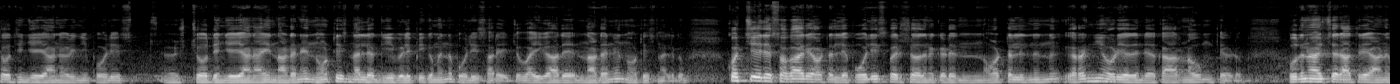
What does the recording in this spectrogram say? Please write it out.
ചോദ്യം ചെയ്യാനൊരുങ്ങി പോലീസ് ചോദ്യം ചെയ്യാനായി നടനെ നോട്ടീസ് നൽകി വിളിപ്പിക്കുമെന്ന് പോലീസ് അറിയിച്ചു. വൈകാതെ നടന് നോട്ടീസ് നൽകും. കൊച്ചിയിലെ സ്വകാര്യ ഹോട്ടലിലെ പോലീസ് പരിശോധനയ്ക്കിടെ ഹോട്ടലിൽ നിന്ന് ഇറങ്ങി ഓടിയതിന്റെ കാരണവും തേടും. ബുധനാഴ്ച രാത്രിയാണ്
